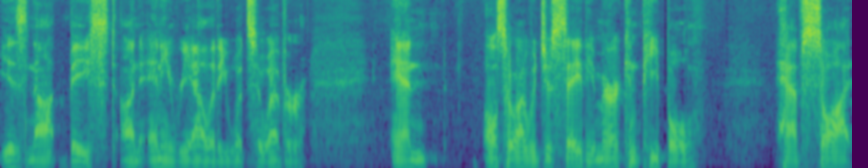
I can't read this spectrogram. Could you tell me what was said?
is not based on any reality whatsoever. And also, I would just say the American people have sought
